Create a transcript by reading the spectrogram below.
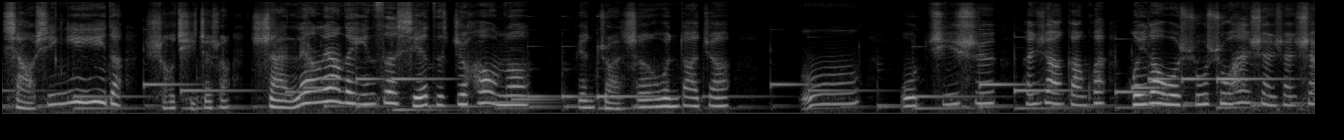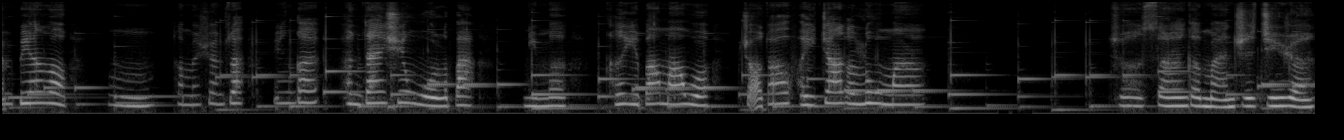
小心翼翼地收起这双闪亮亮的银色鞋子之后呢，便转身问大家：“嗯，我其实很想赶快回到我叔叔和婶婶身边了。嗯，他们现在应该很担心我了吧？你们可以帮忙我找到回家的路吗？”这三个蛮之金人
